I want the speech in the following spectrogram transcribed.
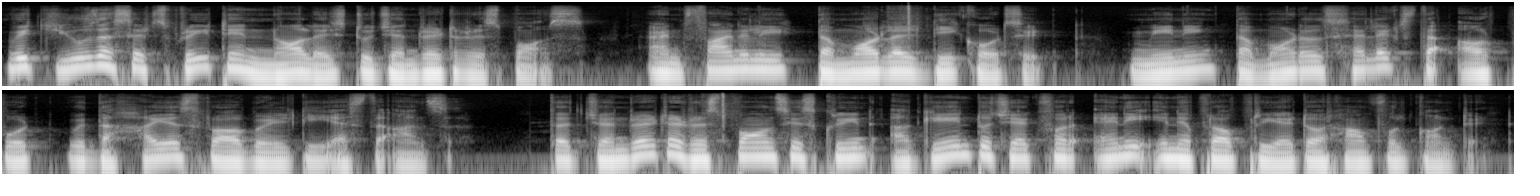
which uses its pre-trained knowledge to generate a response. And finally, the model decodes it, meaning the model selects the output with the highest probability as the answer. The generated response is screened again to check for any inappropriate or harmful content.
